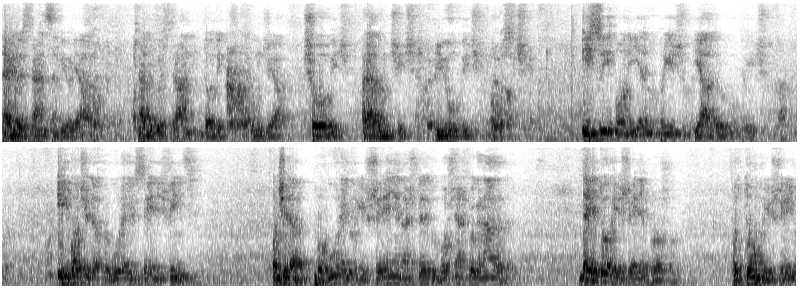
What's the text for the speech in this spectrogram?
na jednoj strani sam bio ja, na drugoj strani Dodik, Unđija, Čović, Radončić, Ljubić, Bosić. I svi oni jednu priču, ja drugu priču. I hoće da proguraju Sejdić Finci. Hoće da proguraju rješenje na štetu bošnjačkog naroda. Da je to rješenje prošlo. Po tom rješenju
